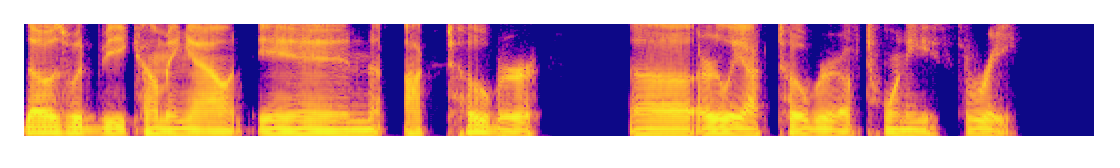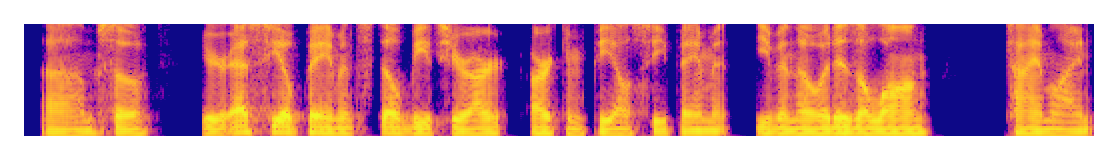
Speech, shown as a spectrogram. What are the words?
Those would be coming out in October, uh, early October of 23. Um, so your SCO payment still beats your ARC and PLC payment, even though it is a long timeline.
